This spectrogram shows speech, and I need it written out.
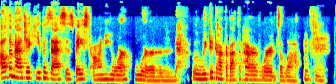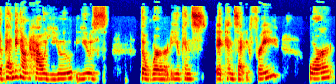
All the magic you possess is based on your word. Ooh, we do talk about the power of words a lot. Mhm. Depending on how you use the word, you can it can set you free or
